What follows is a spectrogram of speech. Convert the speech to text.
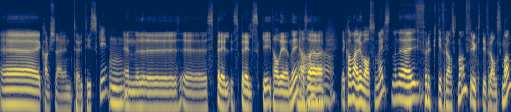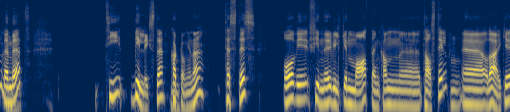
Eh, kanskje det er en tørr tysker, Mm. en eh, eh, sprel, sprelsk italiener. Ja, altså, ja, ja. Det kan være hva som helst, men det er Fruktig franskmann. fruktig franskmann, hvem vet? Ti billigste Mm. kartongene testes, og vi finner hvilken mat den kan uh, tas til. Mm. Uh, og da er det ikke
